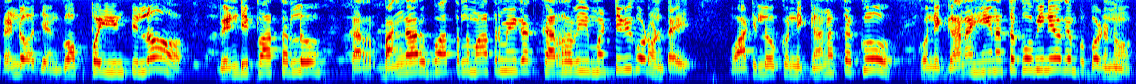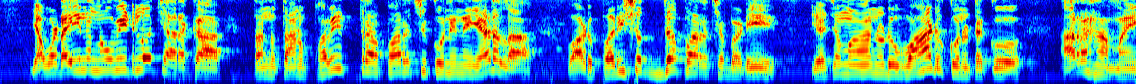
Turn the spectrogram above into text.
రెండవ అధ్యాయం గొప్ప ఇంటిలో వెండి పాత్రలు కర్ర బంగారు పాత్రలు మాత్రమే కాక కర్రవి మట్టివి కూడా ఉంటాయి. వాటిలో కొన్ని ఘనతకు కొన్ని ఘనహీనతకు వినియోగింపబడును. ఎవడైనా నువ్వు వీటిలో చేరక తను తాను పవిత్రపరచుకొని ఎడల వాడు పరిశుద్ధపరచబడి యజమానుడు వాడుకొనుటకు అర్హమై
